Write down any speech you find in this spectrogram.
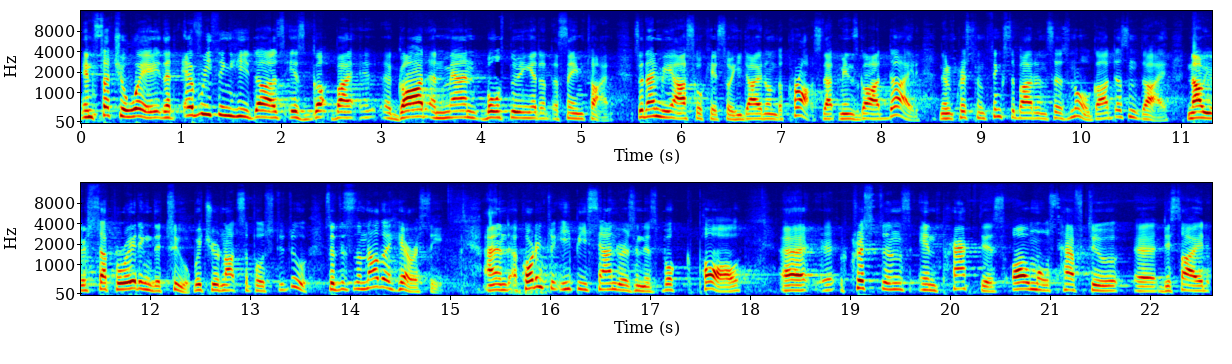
in such a way that everything he does is God, by, uh, God and man both doing it at the same time. So then we ask, okay, so he died on the cross. That means God died. Then a Christian thinks about it and says, no, God doesn't die. Now you're separating the two, which you're not supposed to do. So this is another heresy. And according to E.P. Sanders in his book, Paul, uh, uh, Christians in practice almost have to uh, decide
